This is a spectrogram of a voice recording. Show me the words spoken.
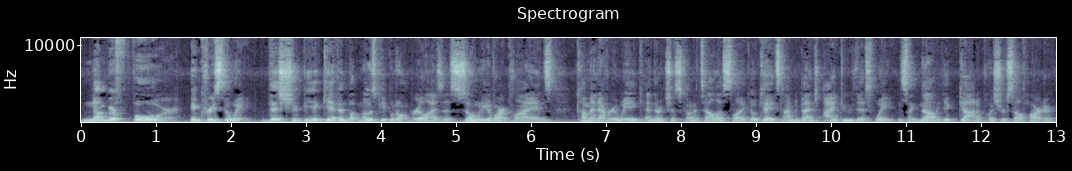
Number four, increase the weight. This should be a given, but most people don't realize this. So many of our clients come in every week and they're just going to tell us like, okay, it's time to bench. I do this weight. It's like, no, you got to push yourself harder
